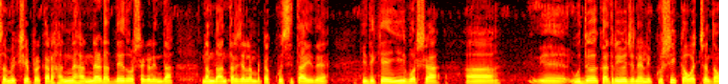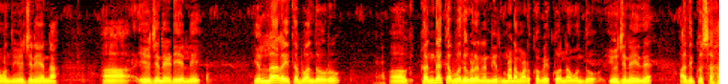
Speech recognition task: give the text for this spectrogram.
ಸಮೀಕ್ಷೆ ಪ್ರಕಾರ ಹನ್ನೆ, ಹನ್ನೆರಡು, ಹದಿನೈದು ವರ್ಷಗಳಿಂದ ನಮ್ಮದು ಅಂತರ್ಜಲ ಮಟ್ಟ ಕುಸಿತಾ ಇದೆ. ಇದಕ್ಕೆ ಈ ವರ್ಷ ಉದ್ಯೋಗ ಖಾತ್ರಿ ಯೋಜನೆಯಲ್ಲಿ ಕೃಷಿ ಕವಚ್ ಅಂತ ಒಂದು ಯೋಜನೆಯನ್ನು ಯೋಜನೆ ಅಡಿಯಲ್ಲಿ ಎಲ್ಲ ರೈತ ಬಾಂಧವರು ಕಂದಕ ಬದುಗಳನ್ನು ನಿರ್ಮಾಣ ಮಾಡ್ಕೋಬೇಕು ಅನ್ನೋ ಒಂದು ಯೋಜನೆ ಇದೆ. ಅದಕ್ಕೂ ಸಹ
